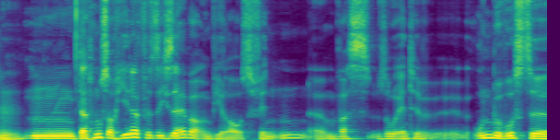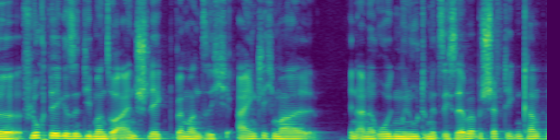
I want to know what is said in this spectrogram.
Mhm. Das muss auch jeder für sich selber irgendwie rausfinden, äh, was so unbewusste Fluchtwege sind, die man so einschlägt, wenn man sich eigentlich mal in einer ruhigen Minute mit sich selber beschäftigen kann.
